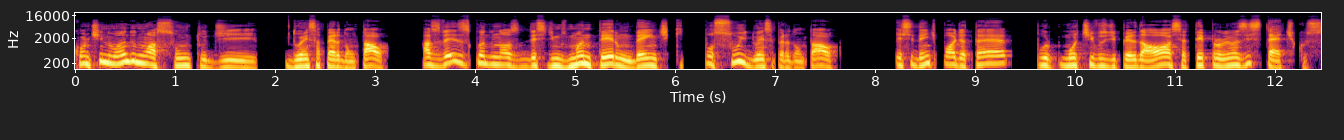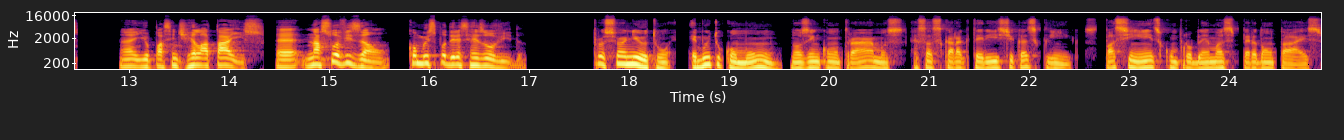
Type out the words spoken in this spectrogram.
Continuando no assunto de doença periodontal, às vezes quando nós decidimos manter um dente que possui doença periodontal, esse dente pode até, por motivos de perda óssea, ter problemas estéticos. Né, e o paciente relatar isso. É, na sua visão, como isso poderia ser resolvido? Professor Newton, é muito comum nós encontrarmos essas características clínicas. Pacientes com problemas periodontais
